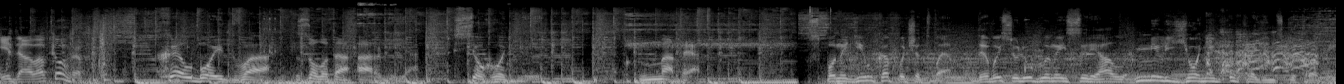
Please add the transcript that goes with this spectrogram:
і дав автограф. Хелбой 2. Золота армія. Сьогодні на те. З понеділка по четвер. Дивись улюблений серіал мільйонів українських родин.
